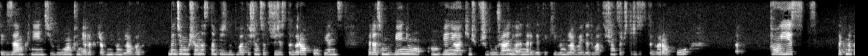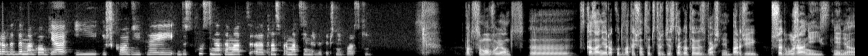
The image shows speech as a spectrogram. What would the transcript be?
tych zamknięć, wyłączeń elektrowni węglowych będzie musiał nastąpić do 2030 roku, więc teraz mówienie o jakimś przedłużaniu energetyki węglowej do 2040 roku to jest tak naprawdę demagogia i, i szkodzi tej dyskusji na temat e, transformacji energetycznej Polski. Podsumowując, yy, wskazanie roku 2040 to jest właśnie bardziej przedłużanie istnienia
